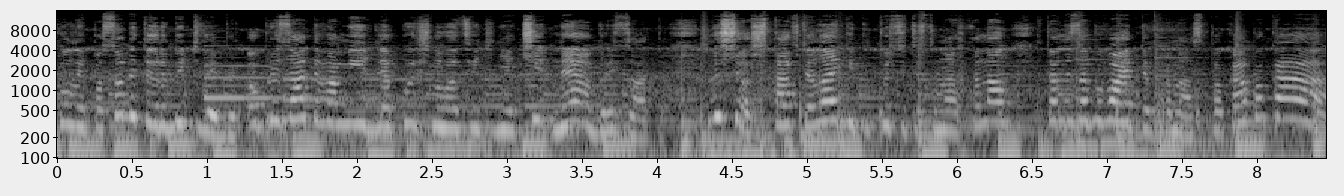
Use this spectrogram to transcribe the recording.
коли посадите, робіть вибір. Обрізати вам її для пишного цвітіння чи не обрізати. Ну що ж, ставте лайки, підписуйтесь на наш канал та не забувайте про нас. Пока-пока!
